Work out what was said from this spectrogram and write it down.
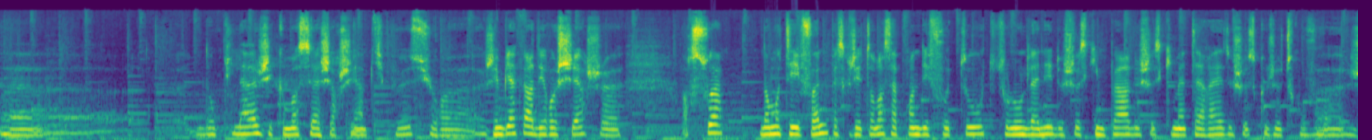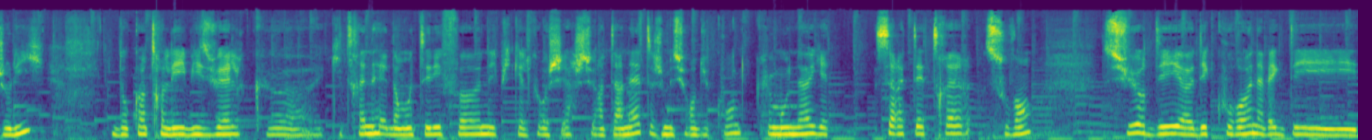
Euh, donc là, j'ai commencé à chercher un petit peu sur. J'aime bien faire des recherches. alors soit dans mon téléphone parce que j'ai tendance à prendre des photos tout au long de l'année de choses qui me parlent, de choses qui m'intéressent, de choses que je trouve jolies. Donc entre les visuels euh, qui traînaient dans mon téléphone et puis quelques recherches sur Internet, je me suis rendu compte que mon œil s'arrêtait très souvent sur des, euh, couronnes avec des,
